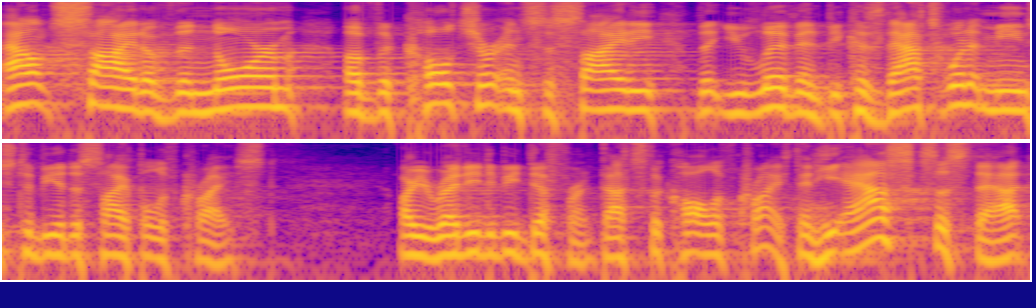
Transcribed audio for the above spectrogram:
outside of the norm of the culture and society that you live in? Because that's what it means to be a disciple of Christ. Are you ready to be different? That's the call of Christ. And he asks us that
